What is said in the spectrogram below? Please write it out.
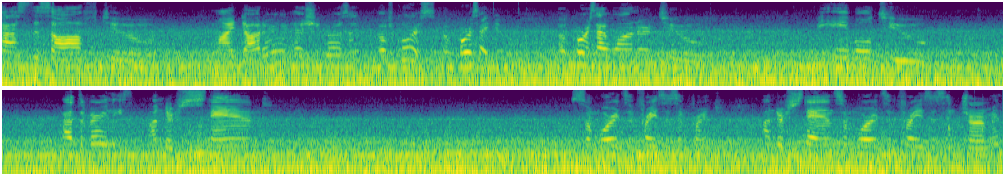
pass this off to my daughter as she grows up of course of course i do of course i want her to be able to at the very least understand some words and phrases in French, understand some words and phrases in German.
